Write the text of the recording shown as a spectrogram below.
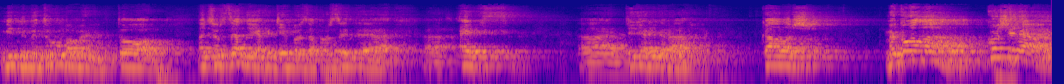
мідними трубами. То на цю сцену я хотів би запросити екс-директора Калаш Микола Кучерявий.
